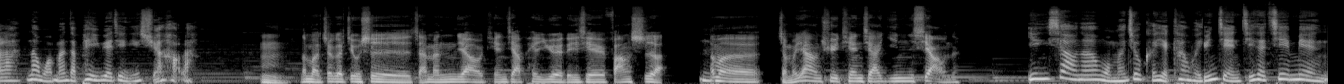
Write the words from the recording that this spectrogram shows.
了，那我们的配乐就已经选好了。嗯，那么这个就是咱们要添加配乐的一些方式了。那么怎么样去添加音效呢？音效呢，我们就可以看回云剪辑的界面，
